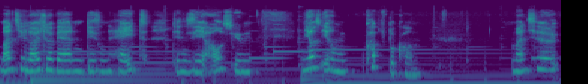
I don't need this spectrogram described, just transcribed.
manche Leute werden diesen Hate, den sie ausüben, nie aus ihrem Kopf bekommen. Manche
